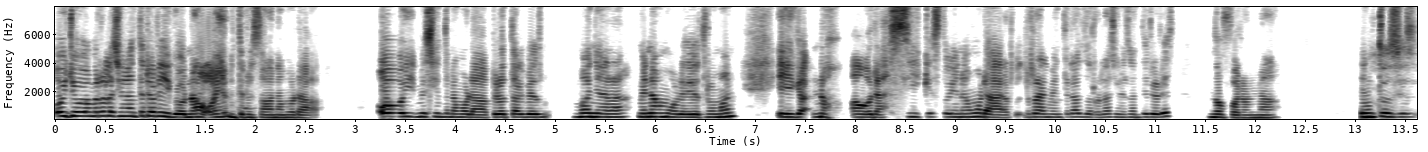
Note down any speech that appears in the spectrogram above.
hoy yo veo mi relación anterior y digo, no, obviamente no estaba enamorada. Hoy me siento enamorada, pero tal vez mañana me enamore de otro man y diga, no, ahora sí que estoy enamorada. Realmente las dos relaciones anteriores no fueron nada. Entonces,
